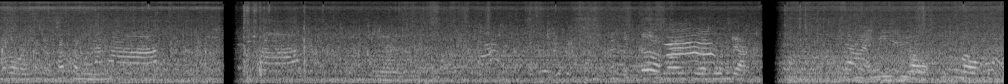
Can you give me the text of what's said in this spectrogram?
อร่อยมาจากพัทลุงสติ๊กเกอร์มาเผื่อคุณอยาก ยังไงนี่โลครึ่งโลเท่าไหร่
